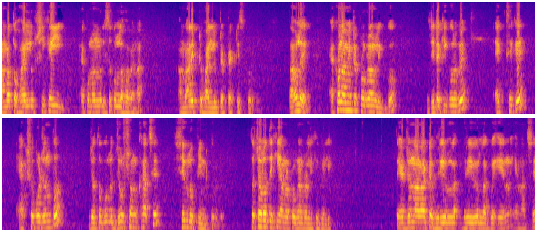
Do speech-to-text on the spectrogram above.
আমরা তো হোয়াইল লুপ শিখেই এখন অন্য কিছু করলে হবে না, আমরা আরেকটু হোয়াইল লুপটা প্র্যাকটিস করব। তাহলে এখন আমি একটা প্রোগ্রাম লিখব, যেটা কি করবে, এক থেকে একশো পর্যন্ত যতগুলো জোর সংখ্যা আছে সেগুলো প্রিন্ট করবে। তো চলো দেখি আমরা প্রোগ্রামটা লিখে ফেলি। তো এর জন্য আমার একটা ভেরিয়েবল ভেরিয়েবল লাগবে এন এন আছে।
